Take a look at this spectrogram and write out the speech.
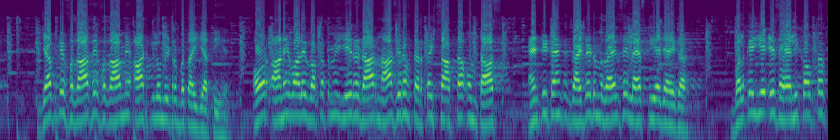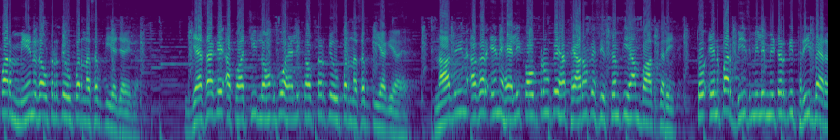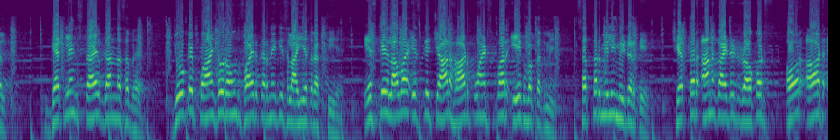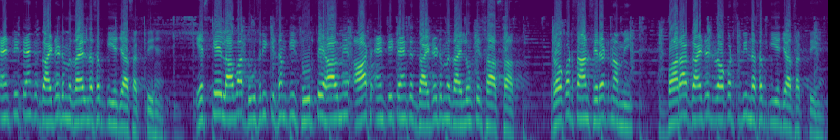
جبکہ فضا سے فضا میں آٹھ کلومیٹر بتائی جاتی ہے۔ اور آنے والے وقت میں یہ ریڈار نہ صرف ٹرکش ساختہ UMTAS anti tank guided missile سے لیس کیا جائے گا، بلکہ یہ اس ہیلی کاپٹر پر مین راؤٹر کے اوپر نصب کیا جائے گا۔ جیسا کہ Apache Longbow helicopter کے اوپر نصب کیا گیا ہے۔ ناظرین، اگر ان ہیلی کاپٹروں کے ہتھیاروں کے سسٹم کی ہم بات کریں، تو ان پر بیس ملی میٹر کی three barrel Gatling style gun نصب ہے، جو کہ پانچ سو راؤنڈ فائر کرنے کی صلاحیت رکھتی ہے۔ اس کے علاوہ اس کے چار ہارڈ پوائنٹس پر ایک وقت میں، ستر ملی میٹر کے چھتر ان گائیڈڈ راکٹس اور آٹھ اینٹی ٹینک گائیڈڈ میزائل نصب کیے جا سکتے ہیں۔ اس کے علاوہ دوسری قسم کی صورتحال میں آٹھ اینٹی ٹینک گائیڈڈ میزائلوں کے ساتھ ساتھ راکٹ سان سیرٹ نامی بارہ گائیڈڈ راکٹس بھی نصب کیے جا سکتے ہیں۔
